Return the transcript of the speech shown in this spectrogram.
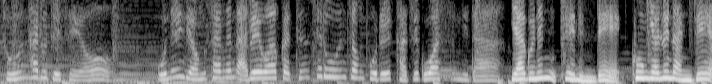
좋은 하루 되세요. 오늘 영상은 아래와 같은 새로운 정보를 가지고 왔습니다. 야구는 되는데 공연은 안 돼.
